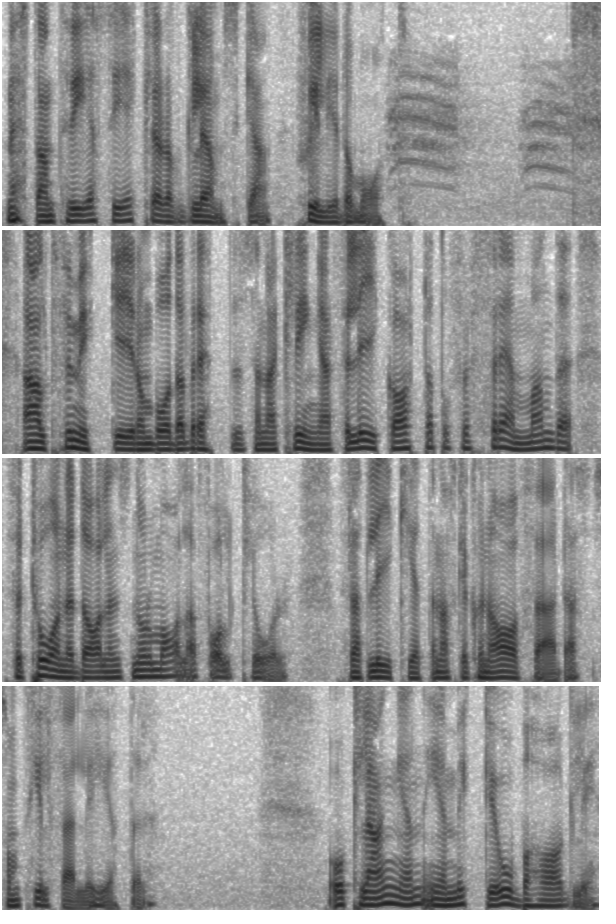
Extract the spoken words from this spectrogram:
Nästan tre sekler av glömska skiljer dem åt. Allt för mycket i de båda berättelserna klingar för likartat och för främmande för Tornedalens normala folklor för att likheterna ska kunna avfärdas som tillfälligheter. Och klangen är mycket obehaglig.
